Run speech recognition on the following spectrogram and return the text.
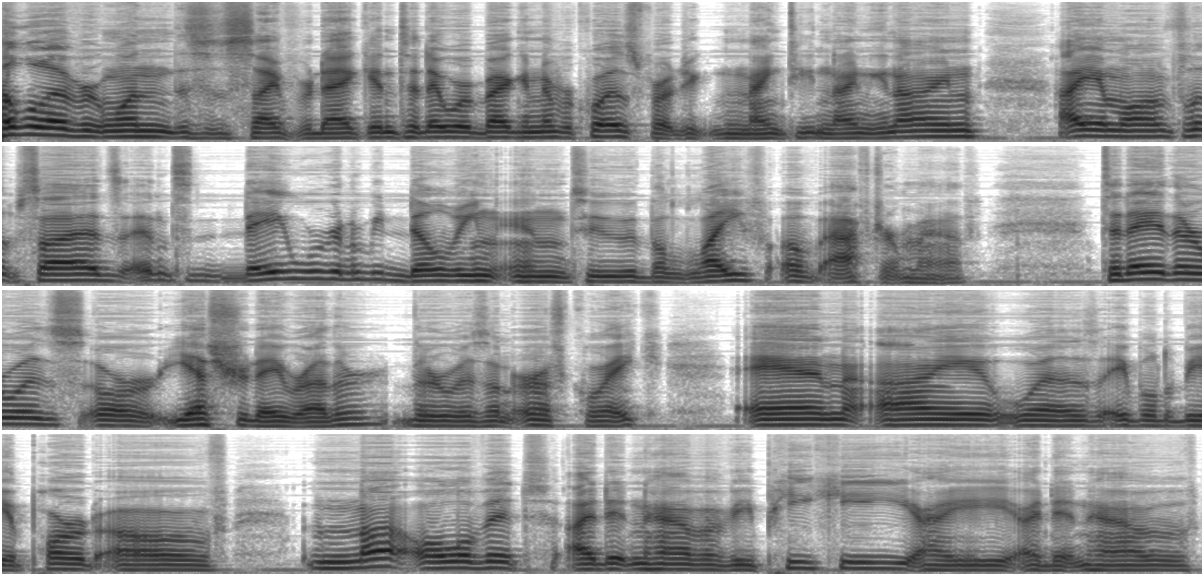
Hello everyone, this is Cipher Dec, and today we're back in EverQuest Project 1999. I am on Flipsides, and today we're going to be delving into the life of Aftermath. Today there was, or yesterday rather, there was an earthquake, and I was able to be a part of not all of it. I didn't have a VP key, I, I didn't have,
